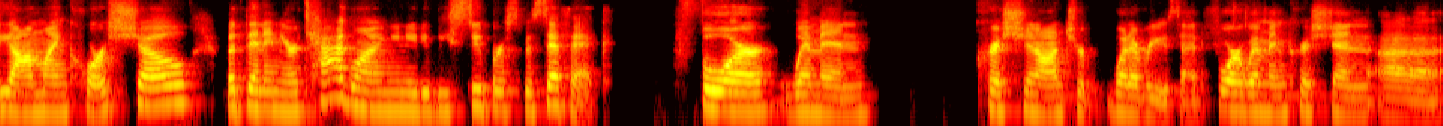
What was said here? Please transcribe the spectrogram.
the online course show. But then in your tagline, you need to be super specific for women Christian entre whatever you said, for women Christian uh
